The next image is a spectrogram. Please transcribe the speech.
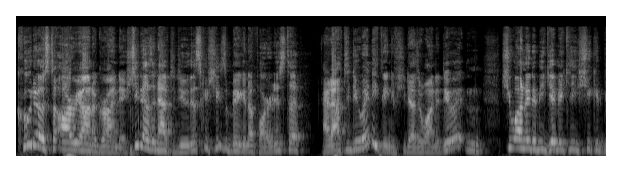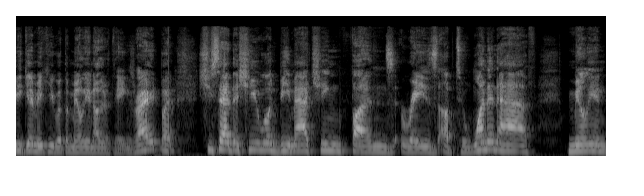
kudos to Ariana Grande. She doesn't have to do this because she's a big enough artist to not have to do anything if she doesn't want to do it. And she wanted to be gimmicky, she could be gimmicky with a million other things, right? But she said that she would be matching funds raised up to one and a half million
